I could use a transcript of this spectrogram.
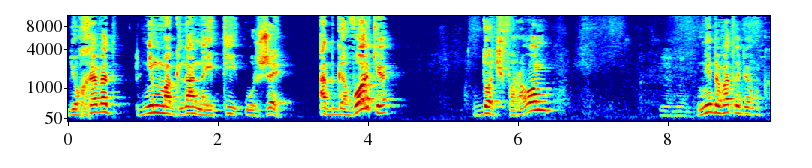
Йохевед не могла найти уже отговорки дочь фараон не давать ребенок.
